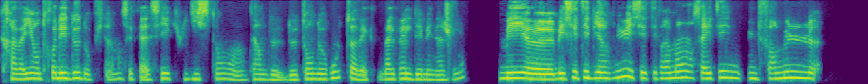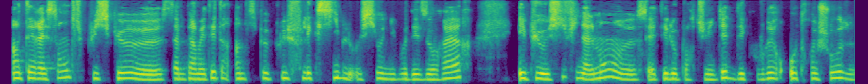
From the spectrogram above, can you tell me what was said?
travaillait entre les deux, donc finalement c'était assez équidistant en termes de, de, temps de route avec malgré le déménagement. Mais, mais c'était bienvenu et c'était vraiment, ça a été une, une formule intéressante puisque ça me permettait d'être un petit peu plus flexible aussi au niveau des horaires. Et puis aussi, finalement, ça a été l'opportunité de découvrir autre chose,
